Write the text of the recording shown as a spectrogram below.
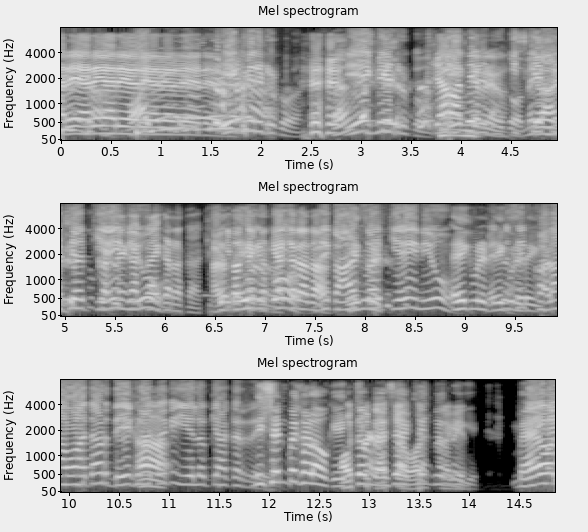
अरे अरे अरे अरे अरे अरे एक मिनट रुको। एक मिनट रुको। क्या बात कर रहे हो? मैं कार्ड स्वाइप किया ही नहीं ट्राई कर रहा था? कर क्या कर रहा था? मैं कार्ड स्वाइप किया ही नहीं हूँ। एक मिनट एक तो मिनट खड़ा हुआ था और देख रहा था हाँ। कि ये लोग क्या कर रहे हैं। निशन पे खड़ा होके एकदम वैसे Watchman करने मैं और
